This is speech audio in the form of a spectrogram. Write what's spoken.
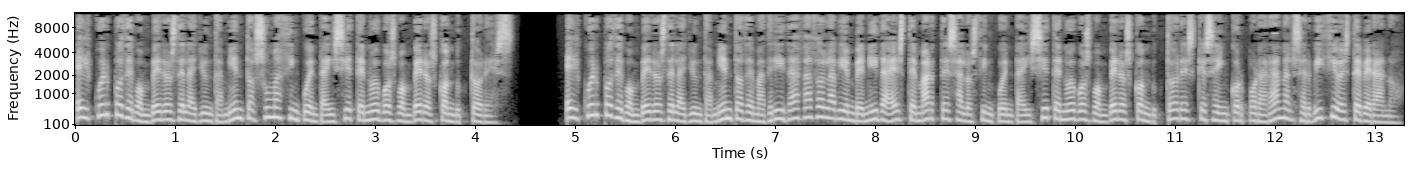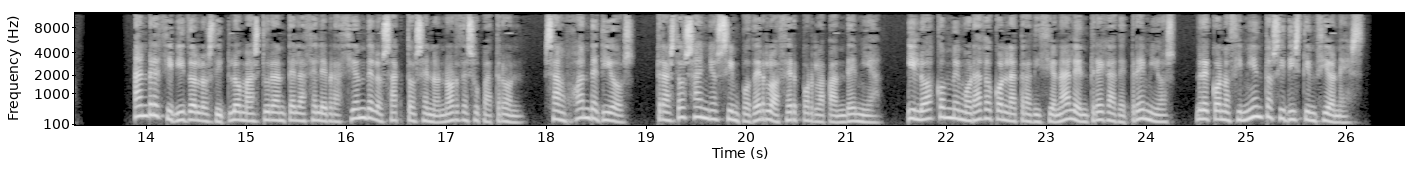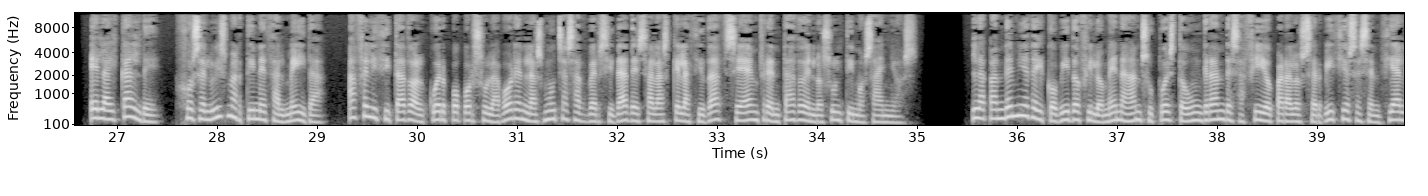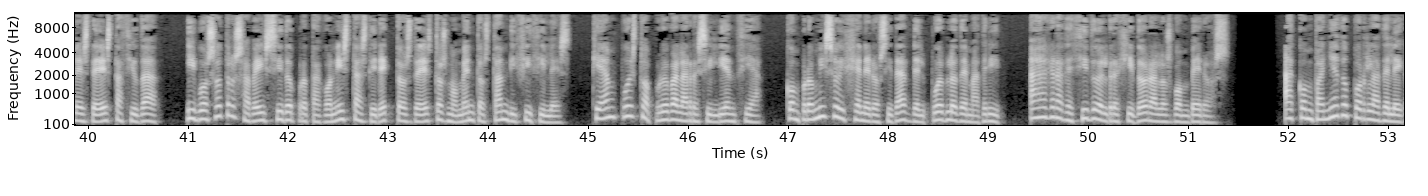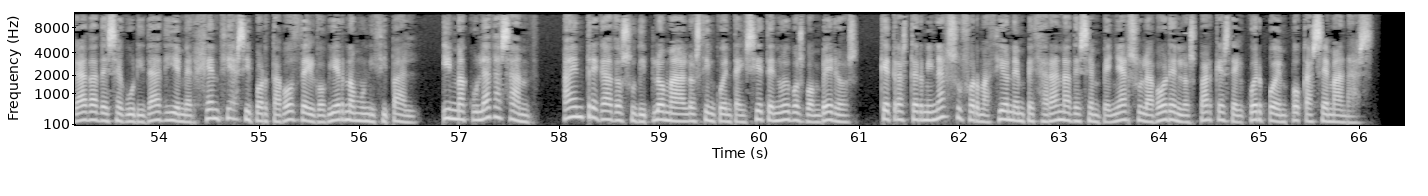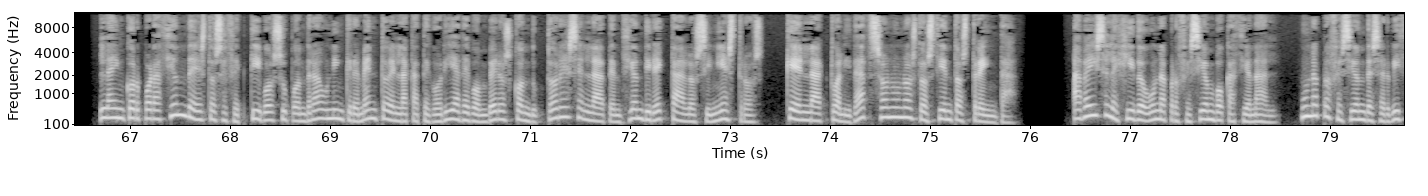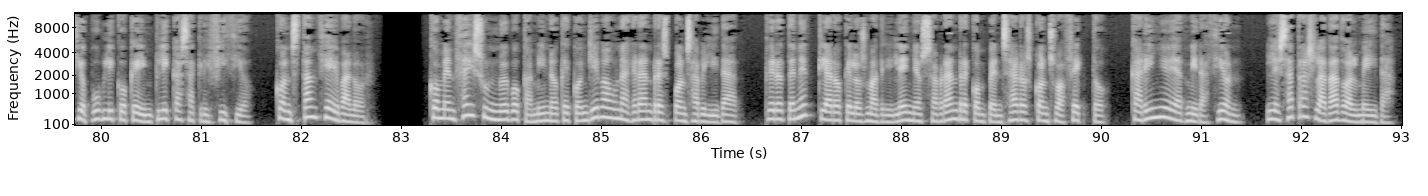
El cuerpo de bomberos del ayuntamiento suma 57 nuevos bomberos conductores. El Cuerpo de Bomberos del Ayuntamiento de Madrid ha dado la bienvenida este martes a los 57 nuevos bomberos conductores que se incorporarán al servicio este verano. Han recibido los diplomas durante la celebración de los actos en honor de su patrón, San Juan de Dios, tras dos años sin poderlo hacer por la pandemia, y lo ha conmemorado con la tradicional entrega de premios, reconocimientos y distinciones. El alcalde, José Luis Martínez Almeida, ha felicitado al cuerpo por su labor en las muchas adversidades a las que la ciudad se ha enfrentado en los últimos años. La pandemia del COVID o Filomena han supuesto un gran desafío para los servicios esenciales de esta ciudad, y vosotros habéis sido protagonistas directos de estos momentos tan difíciles, que han puesto a prueba la resiliencia, compromiso y generosidad del pueblo de Madrid, ha agradecido el regidor a los bomberos. Acompañado por la delegada de Seguridad y Emergencias y portavoz del Gobierno Municipal, Inmaculada Sanz, ha entregado su diploma a los 57 nuevos bomberos, que tras terminar su formación empezarán a desempeñar su labor en los parques del cuerpo en pocas semanas. La incorporación de estos efectivos supondrá un incremento en la categoría de bomberos conductores en la atención directa a los siniestros, que en la actualidad son unos 230. Habéis elegido una profesión vocacional, una profesión de servicio público que implica sacrificio, constancia y valor. Comenzáis un nuevo camino que conlleva una gran responsabilidad, pero tened claro que los madrileños sabrán recompensaros con su afecto, cariño y admiración, les ha trasladado Almeida.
